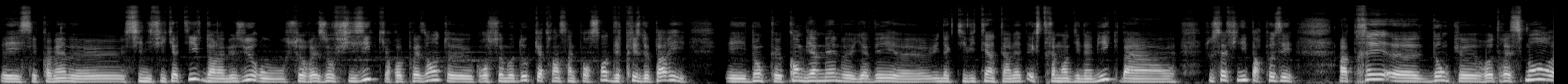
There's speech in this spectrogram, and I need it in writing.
et c'est quand même significatif dans la mesure où ce réseau physique représente grosso modo 85% des prises de Paris. Et donc, euh, quand bien même euh, il y avait euh, une activité Internet extrêmement dynamique, ben, tout ça finit par poser. Après, donc, redressement,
